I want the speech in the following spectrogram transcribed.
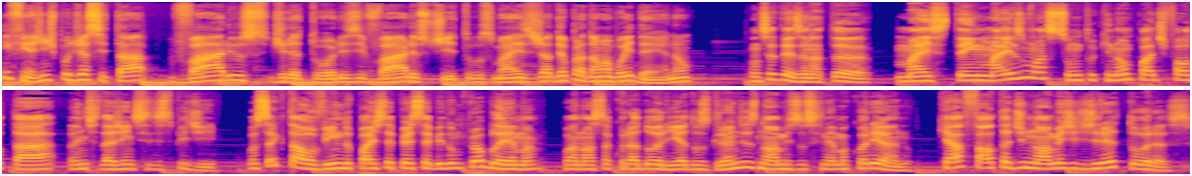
Enfim, a gente podia citar vários diretores e vários títulos, mas já deu para dar uma boa ideia, não? Com certeza, Natan. Mas tem mais um assunto que não pode faltar antes da gente se despedir. Você que está ouvindo pode ter percebido um problema com a nossa curadoria dos grandes nomes do cinema coreano, que é a falta de nomes de diretoras.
